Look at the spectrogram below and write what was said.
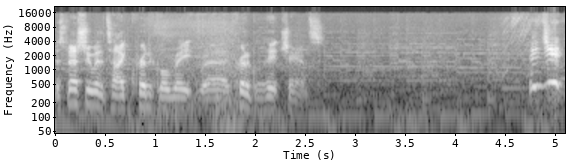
Especially with its high critical rate, uh, critical hit chance. Legit!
